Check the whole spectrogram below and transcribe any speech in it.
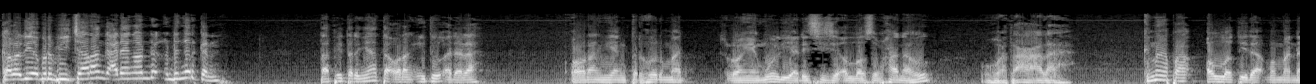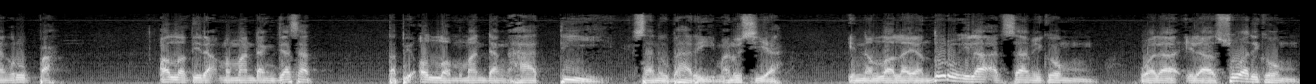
Kalau dia berbicara nggak ada yang dengarkan. Tapi ternyata orang itu adalah orang yang terhormat, orang yang mulia di sisi Allah Subhanahu wa taala. Kenapa Allah tidak memandang rupa? Allah tidak memandang jasad, tapi Allah memandang hati sanubari manusia. Innallaha la yanzuru ila ajsamikum wala ila suwarikum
